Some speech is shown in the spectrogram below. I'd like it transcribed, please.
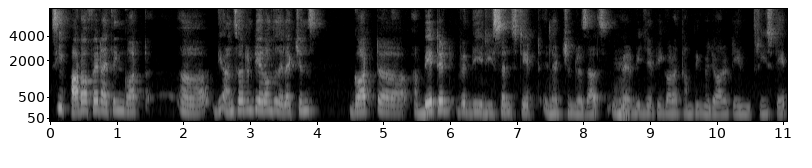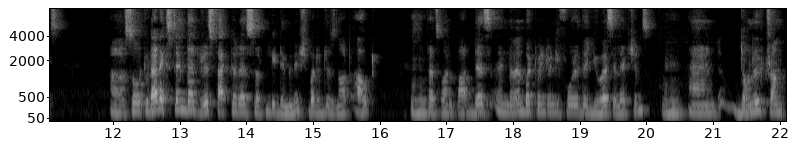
See, part of it, I think, got uh, the uncertainty around those elections got uh, abated with the recent state election results, Mhm. where BJP got a thumping majority in three states. Uh, so to that extent, that risk factor has certainly diminished, but it is not out. Mm-hmm. That's one part. There's in November 2024 is the U.S. elections, Mm-hmm. and Donald Trump,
